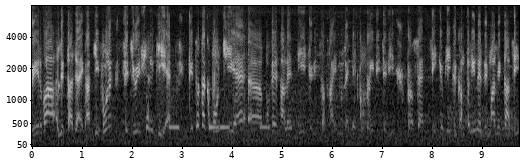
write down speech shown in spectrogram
ਵੇਰਵਾ ਲਿੱਤਾ ਜਾਏਗਾ। ਕਿ ਹੁਣ ਸਿਚੁਏਸ਼ਨ ਕੀ ਹੈ? ਕਿੱਥੋਂ ਤੱਕ ਪਹੁੰਚੀ ਹੈ ਅਹ, ਬੁੱਢੇ ਨਾਲੇ ਦੀ ਜਿਹੜੀ ਸਫ਼ਾਈ ਨੂੰ ਲੈ ਕੇ ਕੰਪਨੀ ਦੀ ਜਿਹੜੀ ਪ੍ਰੋਸੈਸ ਸੀ ਕਿਉਂਕਿ ਇੱਕ ਕੰਪਨੀ ਨੇ ਜ਼ਿੰਮਾ ਲਿੱਤਾ ਸੀ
